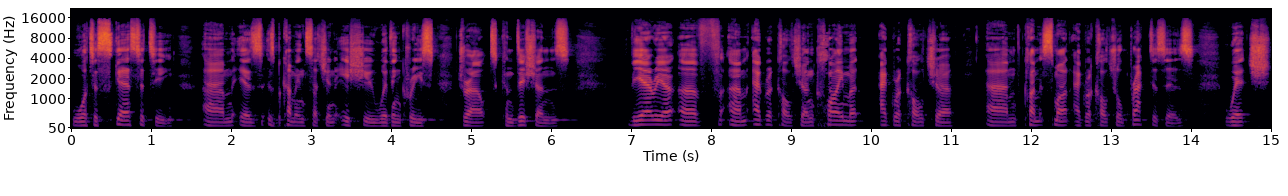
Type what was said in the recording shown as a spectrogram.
water scarcity um, is, is becoming such an issue with increased drought conditions. The area of um, agriculture and climate agriculture, um, climate smart agricultural practices, which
